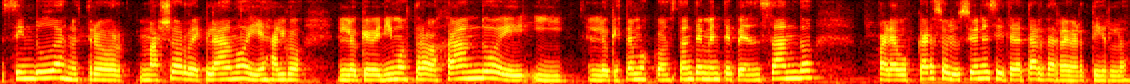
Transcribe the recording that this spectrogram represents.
sin duda nuestro mayor reclamo y es algo en lo que venimos trabajando y, en lo que estamos constantemente pensando para buscar soluciones y tratar de revertirlo.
